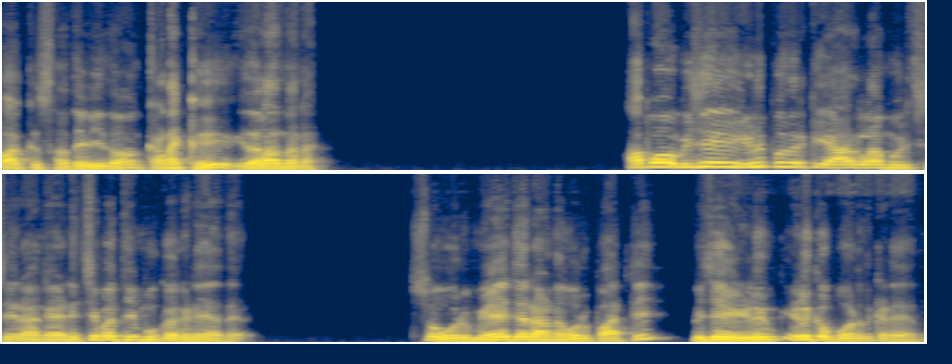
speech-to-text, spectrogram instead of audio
வாக்கு சதவீதம் கணக்கு இதெல்லாம் தானே. அப்போ விஜய் இழுப்பதற்கு யாரெல்லாம் முயற்சி செய்கிறாங்க நிச்சயமாக திமுக கிடையாது. ஸோ ஒரு மேஜரான ஒரு பார்ட்டி விஜய் இழு இழுக்க போகிறது கிடையாது.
